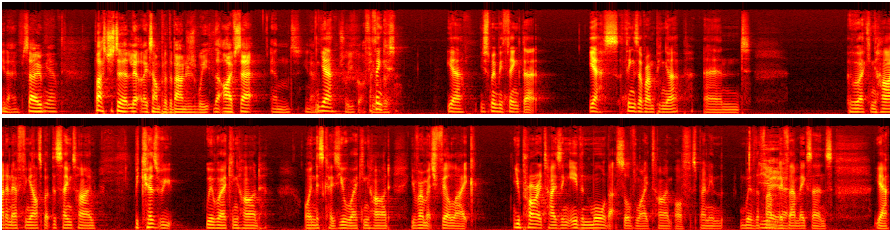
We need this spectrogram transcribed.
You know, so Yeah. that's just a little example of the boundaries we that I've set, and you know, Yeah. I'm sure you've got a few I think. others. Yeah. You just made me think that. Yes, things are ramping up and we're working hard and everything else, but at the same time, because we we're working hard, or in this case, you're working hard, you very much feel like you're prioritizing even more that sort of like time of spending with the family, yeah. if that makes sense. Yeah,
